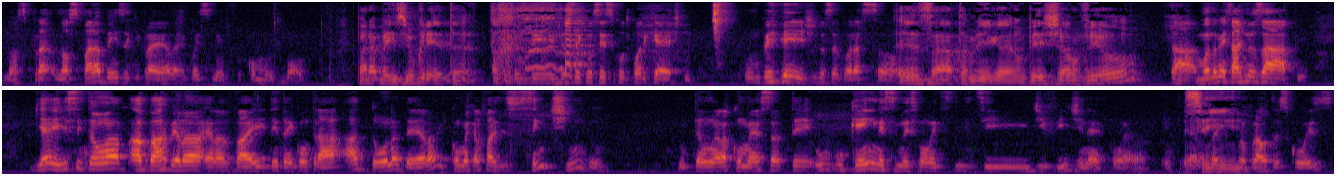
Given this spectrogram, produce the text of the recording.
nossos, pra- nossos parabéns aqui pra ela, reconhecimento ficou muito bom. Parabéns, viu, Greta? Um beijo, eu sei que você escuta o podcast. Um beijo no seu coração. Exato, amiga. Um beijão, viu? Tá, manda mensagem no zap. E é isso, então a, a Barbie ela, ela vai tentar encontrar a dona dela e como é que ela faz isso sentindo. Então ela começa a ter. O, o Ken nesse, nesse momento se, se divide, né, com ela, entre ela, vai procurar outras coisas.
